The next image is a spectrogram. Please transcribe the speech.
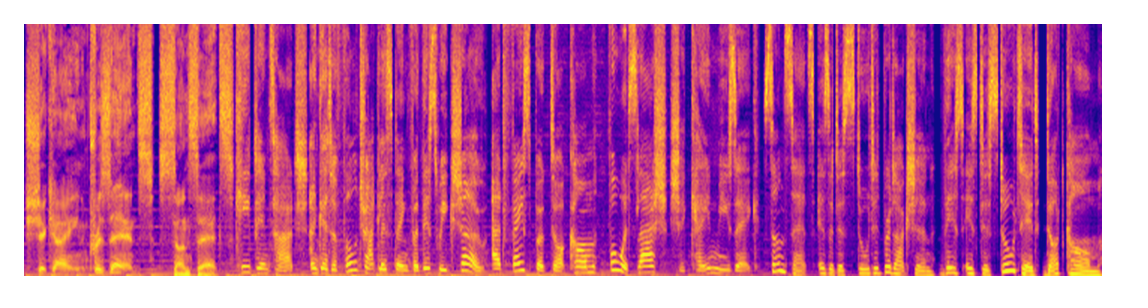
Chicane presents Sunsets. Keep in touch and get a full track listing for this week's show at facebook.com forward slash chicane music. Sunsets is a distorted production. This is distorted.com.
